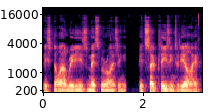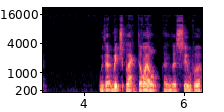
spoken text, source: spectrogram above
This dial really is mesmerizing. It's so pleasing to the eye with that rich black dial and the silver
